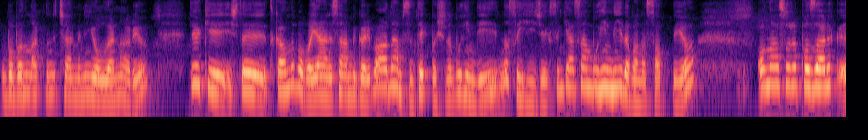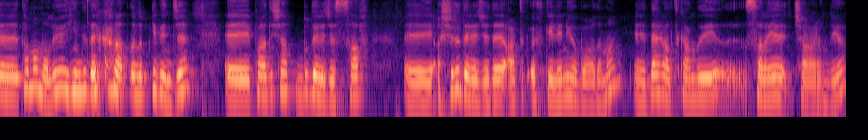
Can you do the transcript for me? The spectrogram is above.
Babanın aklını çelmenin yollarını arıyor. Diyor ki işte tıkandı baba yani sen bir garip adamsın tek başına bu hindiyi nasıl yiyeceksin? Gel sen bu hindiyi de bana sat diyor. Ondan sonra pazarlık e, tamam oluyor. Hindi de kanatlanıp gidince e, padişah bu derece saf, e, aşırı derecede artık öfkeleniyor bu adama. E, derhal tıkandığı saraya çağırın diyor.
